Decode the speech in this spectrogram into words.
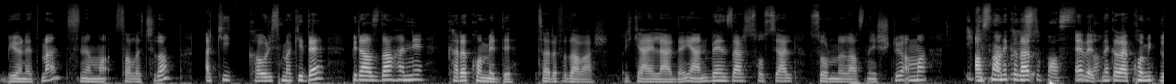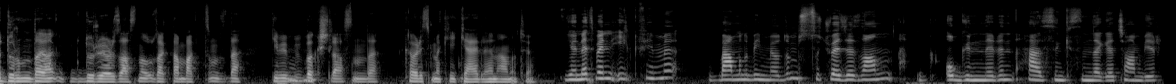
bir yönetmen sinemasal açıdan. Aki Kaurismäki de biraz daha hani kara komedi tarafı da var hikayelerde. Yani benzer sosyal sorunları aslında işliyor ama İki Aslında ne kadar- aslında. Evet ne kadar komik bir durumda duruyoruz aslında uzaktan baktığımızda gibi bir bakışla aslında Kaurismäki hikayelerini anlatıyor. Yönetmenin ilk filmi ben bunu bilmiyordum. Suç ve Ceza'nın o günlerin Helsinki'sinde geçen bir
